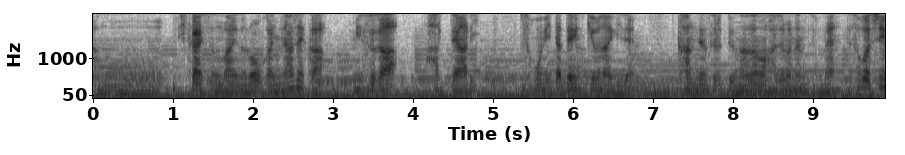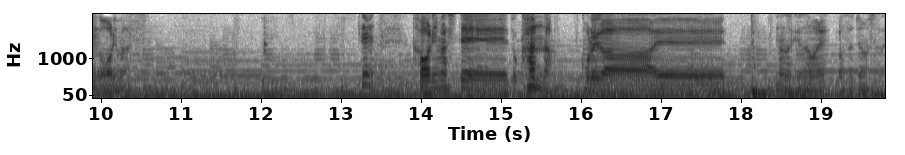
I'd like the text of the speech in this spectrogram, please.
あのー、控室の前の廊下になぜか水が張ってあり、そこにいた電気うなぎで感電するっていう謎の始まりなんですよね。で、そこでシーンが終わります。で、変わりまして、えっ、ー、と、カンナ。これが、えー、なんだっけ、名前忘れちゃいましたね。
